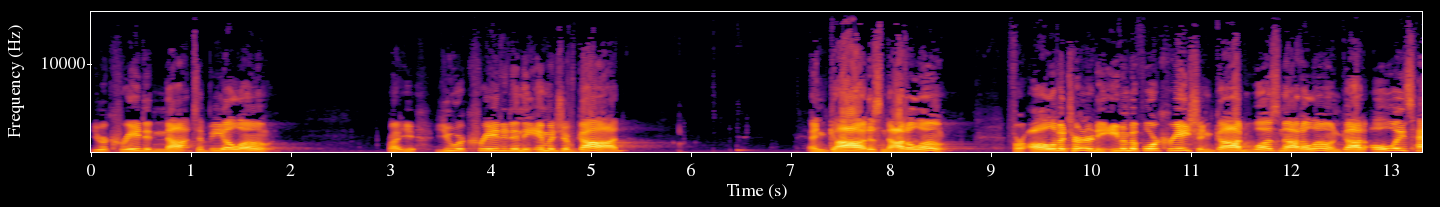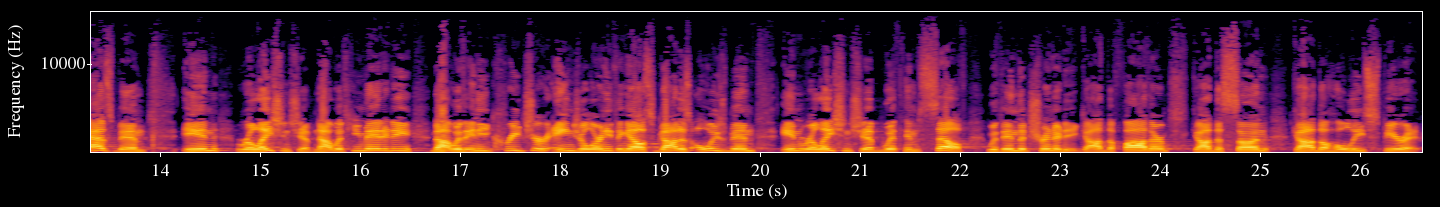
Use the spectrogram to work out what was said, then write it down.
You were created not to be alone, right? You, you were created in the image of God, and God is not alone. For all of eternity, even before creation, God was not alone. God always has been in relationship, not with humanity, not with any creature, angel, or anything else. God has always been in relationship with himself within the Trinity. God the Father, God the Son, God the Holy Spirit,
